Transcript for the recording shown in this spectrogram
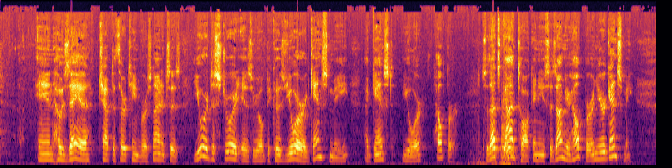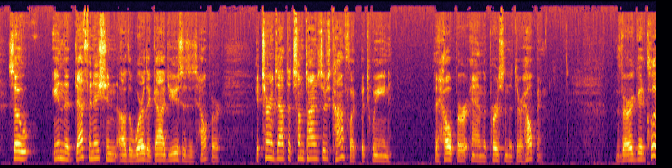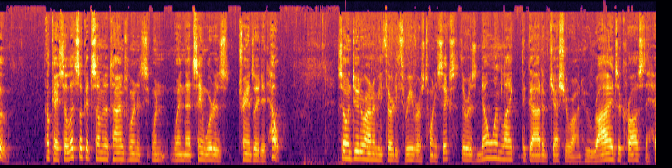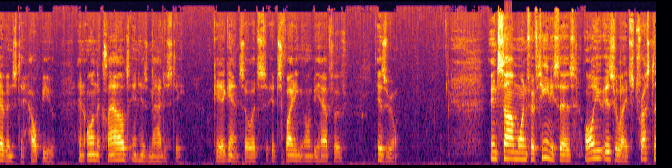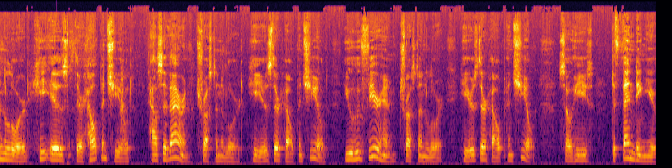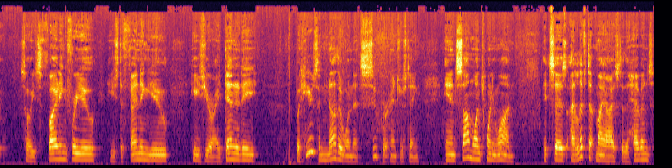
In Hosea chapter 13, verse 9, it says, You are destroyed, Israel, because you are against me, against your helper. So that's God talking. He says, I'm your helper and you're against me. So, in the definition of the word that God uses as helper, it turns out that sometimes there's conflict between the helper and the person that they're helping. Very good clue. Okay, so let's look at some of the times when it's when when that same word is translated help. So in Deuteronomy 33 verse 26, there is no one like the God of Jeshurun who rides across the heavens to help you and on the clouds in his majesty. Okay, again, so it's it's fighting on behalf of Israel. In Psalm 115, he says, All you Israelites, trust in the Lord. He is their help and shield. House of Aaron, trust in the Lord. He is their help and shield. You who fear him, trust in the Lord. He is their help and shield. So he's defending you. So he's fighting for you. He's defending you. He's your identity. But here's another one that's super interesting. In Psalm 121, it says, I lift up my eyes to the heavens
